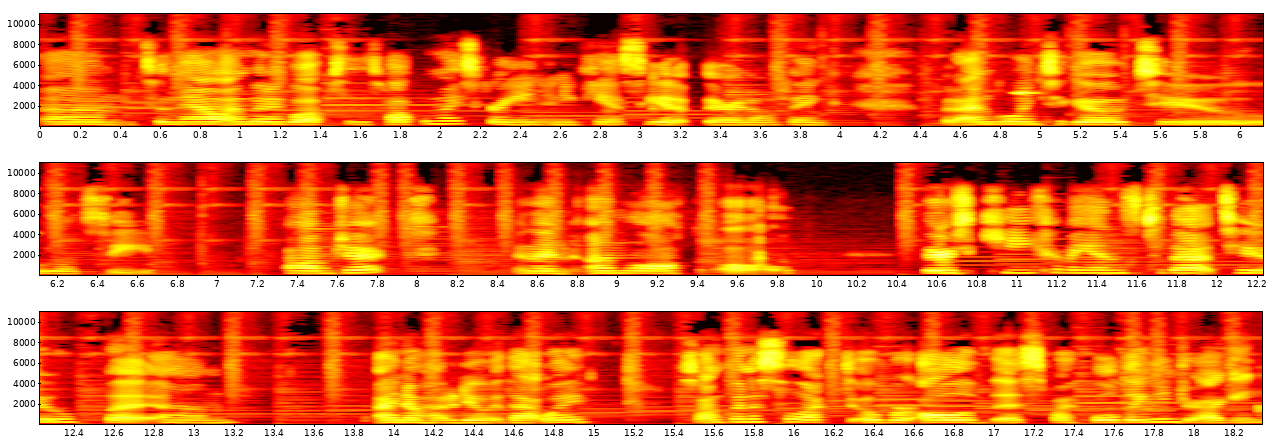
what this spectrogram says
Um, so now I'm going to go up to the top of my screen, and you can't see it up there, I don't think, but I'm going to go to, let's see, Object, and then Unlock All. There's key commands to that too, but um, I know how to do it that way. So I'm going to select over all of this by holding and dragging.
